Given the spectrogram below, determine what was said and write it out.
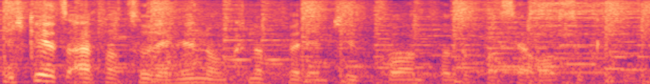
Ich gehe jetzt einfach zu denen hin und knüpfe den Typ vor und versuche was herauszukriegen.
